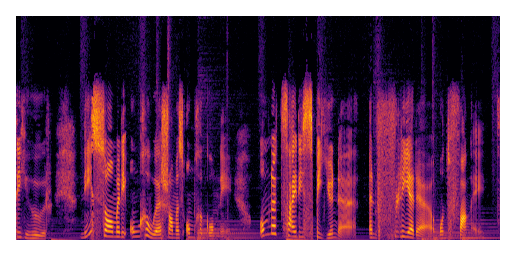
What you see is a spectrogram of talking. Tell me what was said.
die hoer nie saam met die ongehoorsaames omgekom nie, omdat sy die spioene in vrede ontvang het.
